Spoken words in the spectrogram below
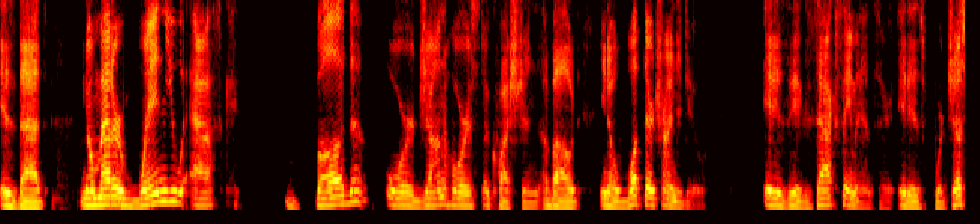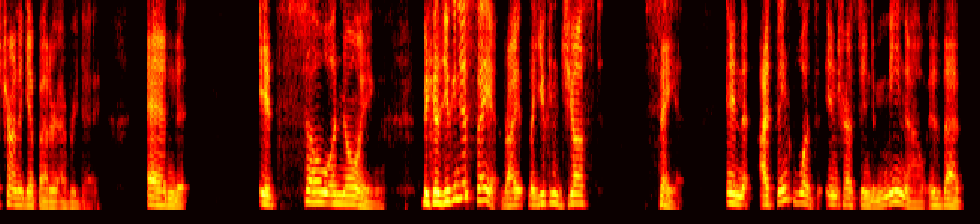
is that no matter when you ask Bud or Jon Horst a question about, you know, what they're trying to do, it is the exact same answer. It is we're just trying to get better every day. And it's so annoying because you can just say it, right? Like you can just say it. And I think what's interesting to me now is that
